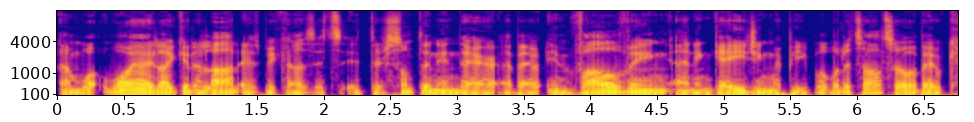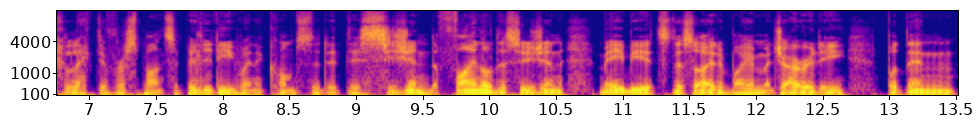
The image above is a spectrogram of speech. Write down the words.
and wh- why I like it a lot is because it's it, there's something in there about involving and engaging with people, but it's also about collective responsibility when it comes to the decision, the final decision. Maybe it's decided by a majority, but then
